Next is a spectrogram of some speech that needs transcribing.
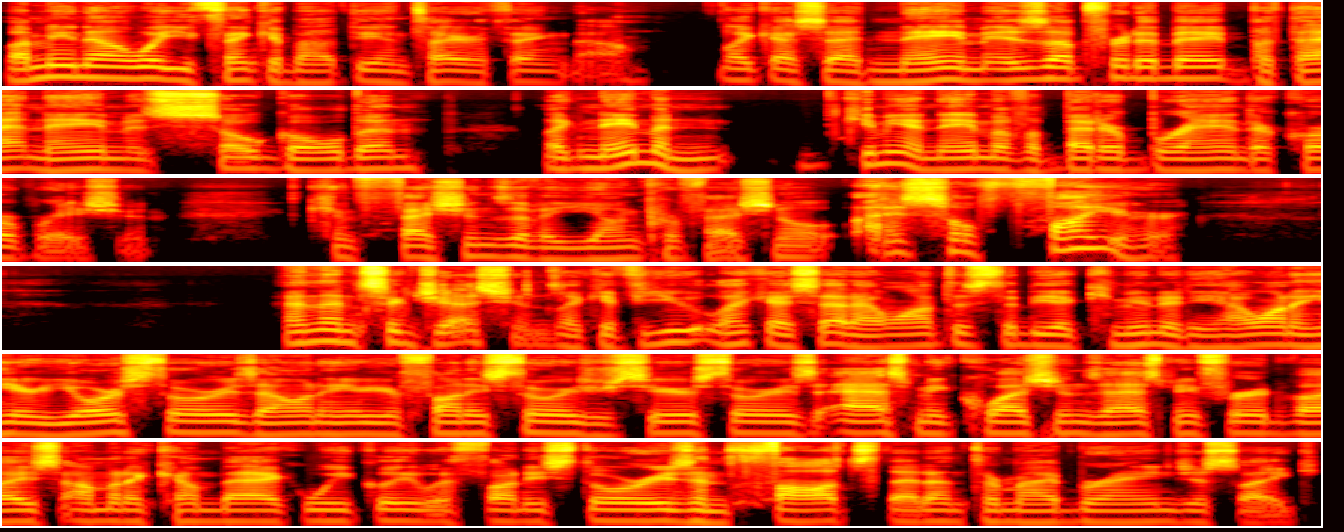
Let me know what you think about the entire thing now. Like I said, name is up for debate, but that name is so golden. Like, name a, give me a name of a better brand or corporation. Confessions of a Young Professional. That is so fire and then suggestions like if you like i said i want this to be a community. I want to hear your stories. I want to hear your funny stories your serious stories. Ask me questions. Ask me for advice. I'm going to come back weekly with funny stories and thoughts that enter my brain just like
